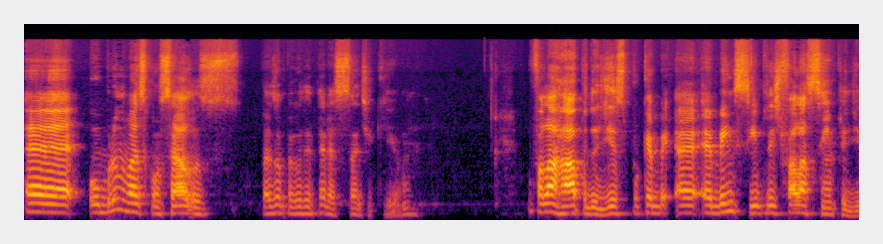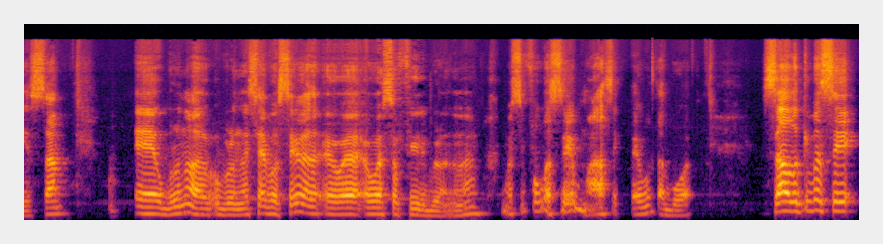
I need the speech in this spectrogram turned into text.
É, o Bruno Vasconcelos faz uma pergunta interessante aqui. Viu? Vou falar rápido disso, porque é, é, bem simples, a gente fala sempre disso, sabe? É, o Bruno, o Bruno, se é você ou é, ou é seu filho, Bruno, né? Mas se for você, massa, que pergunta boa. Saulo, que você,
